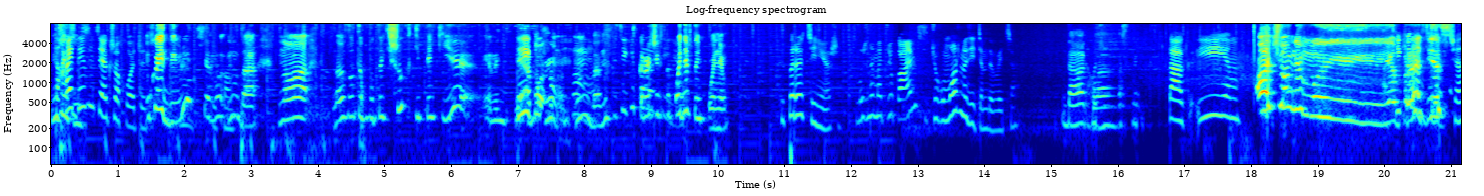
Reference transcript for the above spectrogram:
Ну, хай дивляться, якщо хочеш. Ну хай дивляться, ну, ну да. Но, но тут будуть шутки такі. Ти або, ну, ну, да. ну. Коротше, хто поняв, той поняв. Ти переоцінюєш. Ми ж не матюкаємося, чого можна дітям дивитися. Да, класно. Так, і. А чому не ми? Я Скільки? Щас протестую.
